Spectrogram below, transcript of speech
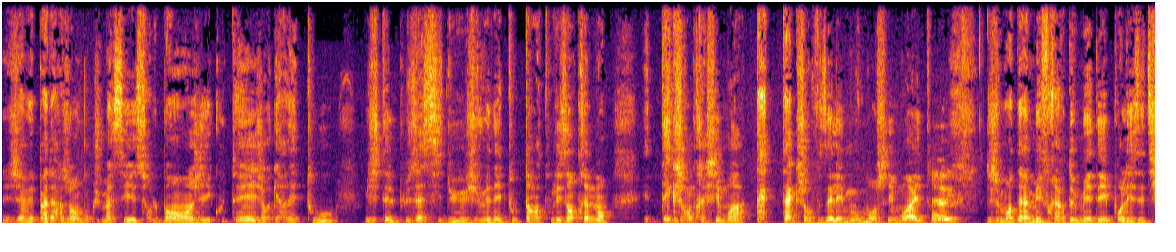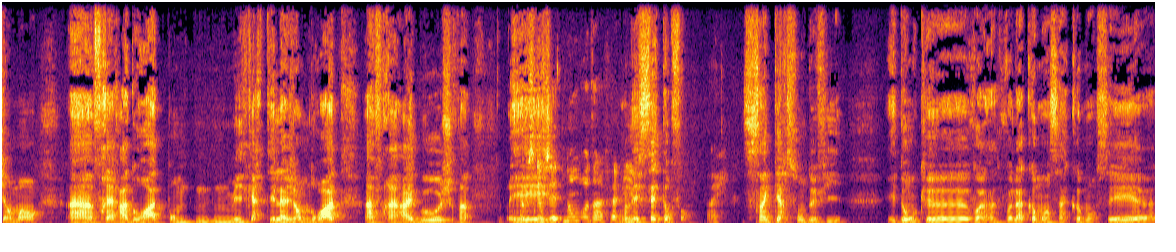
j'avais pas d'argent donc je m'asseyais sur le banc, j'écoutais, je regardais tout. J'étais le plus assidu, je venais tout le temps à tous les entraînements. Et dès que je rentrais chez moi, tac tac, je refaisais les mouvements chez moi et tout. Ah oui. Je demandais à mes frères de m'aider pour les étirements, un frère à droite pour m'écarter la jambe droite, un frère à gauche. Enfin, et Ah, Parce que vous êtes nombreux dans la famille. on est sept enfants, Ouais. cinq garçons, deux filles. Et donc euh, voilà, voilà comment ça a commencé euh,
